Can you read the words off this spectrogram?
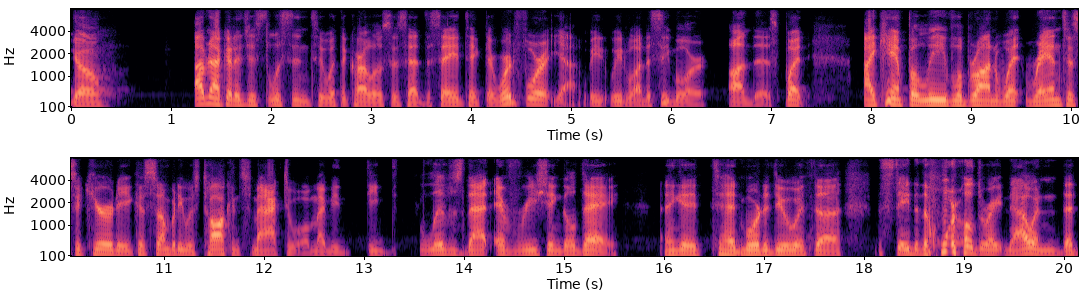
Go. I'm not going to just listen to what the Carloses had to say and take their word for it. Yeah, we, we'd want to see more on this. But I can't believe LeBron went ran to security because somebody was talking smack to him. I mean, he lives that every single day. I think it had more to do with uh, the state of the world right now, and that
